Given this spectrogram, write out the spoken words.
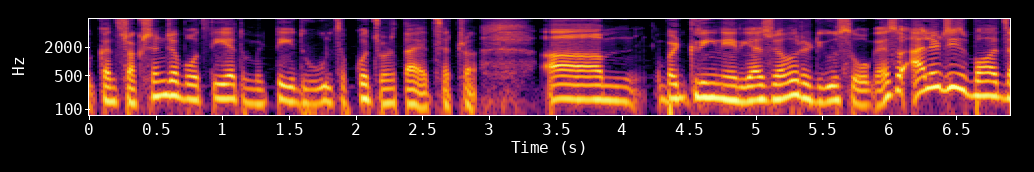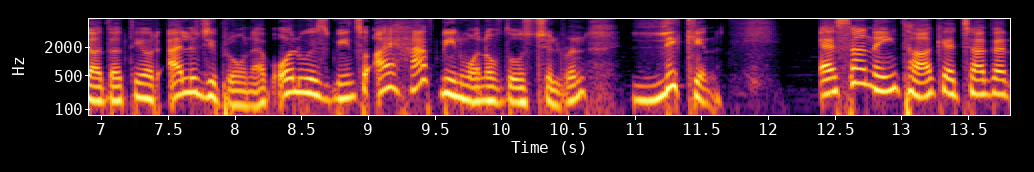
कंस्ट्रक्शन जब होती है तो मिट्टी, धूल सब कुछ उड़ता है एक्सेट्रा बट ग्रीन एरियाज़ जो है वो रिड्यूस हो गए। सो एलर्जीज बहुत ज़्यादा थी और एलर्जी प्रोन है। Always been so I have been one of those children लेकिन ऐसा नहीं था कि अच्छा अगर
